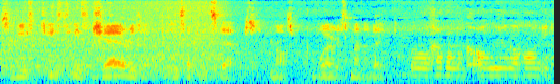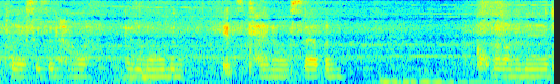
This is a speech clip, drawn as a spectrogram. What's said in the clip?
So his, his, his chair is at the top of the steps, and that's where it's meant to be. We'll have a look at all the other haunted places in Haworth in a moment. It's 10.07. I've got my lemonade.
